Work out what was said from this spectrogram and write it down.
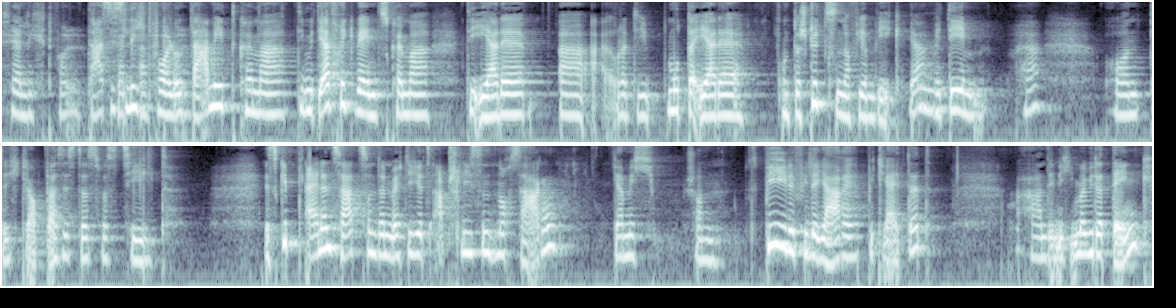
sehr lichtvoll. Das ist lichtvoll. Kraftvoll. Und damit können wir, die, mit der Frequenz können wir die Erde äh, oder die Mutter Erde unterstützen auf ihrem Weg, ja, mhm. mit dem. Ja. Und ich glaube, das ist das, was zählt. Es gibt einen Satz, und den möchte ich jetzt abschließend noch sagen, der mich schon viele, viele Jahre begleitet, an den ich immer wieder denke.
